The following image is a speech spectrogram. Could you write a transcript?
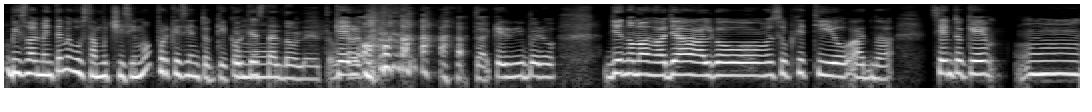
visualmente me gusta muchísimo porque siento que como... Porque está el doble de Tom que no, que sí, pero yendo más allá, algo subjetivo, anda. Siento que mm,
